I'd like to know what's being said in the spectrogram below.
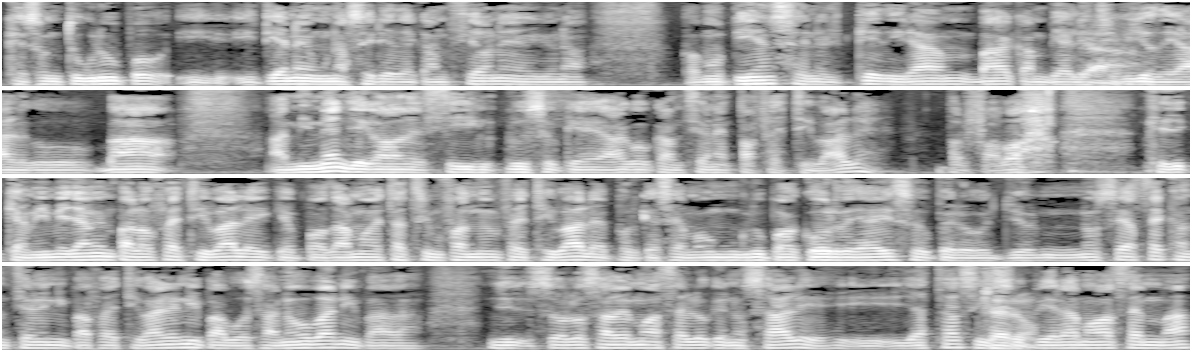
que son tu grupo y, y tienes una serie de canciones y una... Como piensa en el qué dirán, va a cambiar el Ya. estribillo de algo, va... A mí me han llegado a decir incluso que hago canciones para festivales. Por favor, que, que a mí me llamen para los festivales y que podamos estar triunfando en festivales porque seamos un grupo acorde a eso, pero yo no sé hacer canciones ni para festivales, ni para bossa nova, ni para... Solo sabemos hacer lo que nos sale y ya está. Si Claro. supiéramos hacer más,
